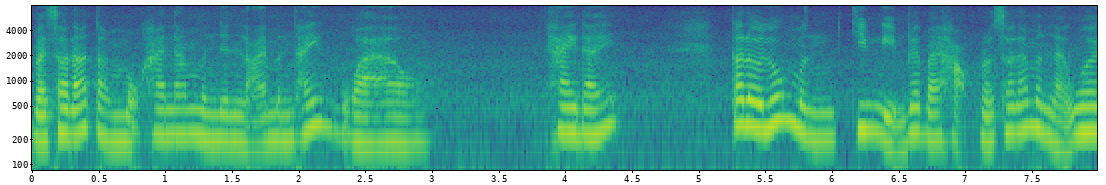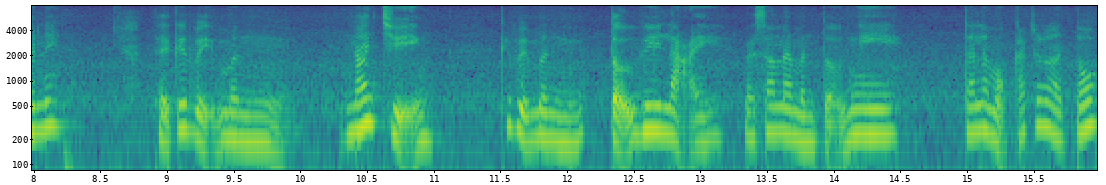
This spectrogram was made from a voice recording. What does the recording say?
và sau đó tầm một hai năm mình nhìn lại mình thấy, wow, hay đấy có đôi lúc mình chiêm nghiệm ra bài học rồi sau đó mình lại quên ấy. Thì cái việc mình nói chuyện, cái việc mình tự ghi lại và sau này mình tự nghe, đó là một cách rất là tốt.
